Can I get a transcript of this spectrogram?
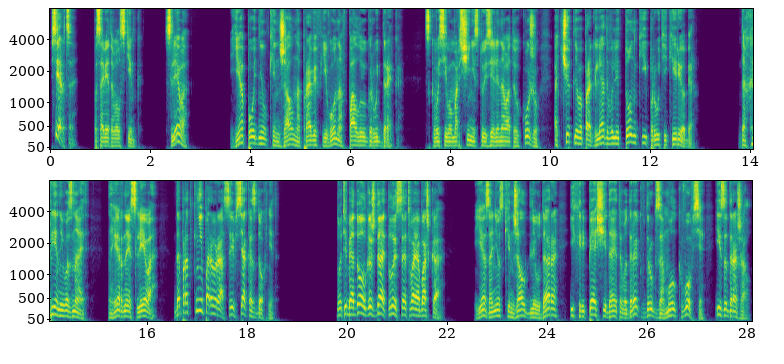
в сердце», – посоветовал Стинг. «Слева?» Я поднял кинжал, направив его на впалую грудь Дрека. Сквозь его морщинистую зеленоватую кожу отчетливо проглядывали тонкие прутики ребер. «Да хрен его знает! Наверное, слева. Да проткни пару раз, и всяко сдохнет». «Но тебя долго ждать, лысая твоя башка!» Я занес кинжал для удара, и хрипящий до этого Дрек вдруг замолк вовсе и задрожал,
